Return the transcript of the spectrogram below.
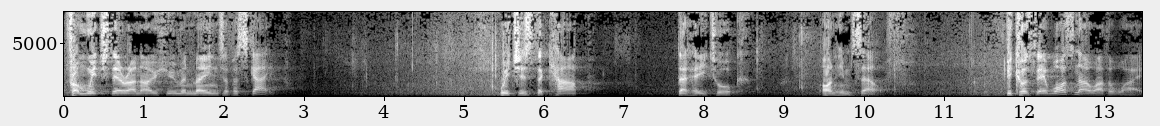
from which there are no human means of escape, which is the cup that he took on himself. Because there was no other way,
